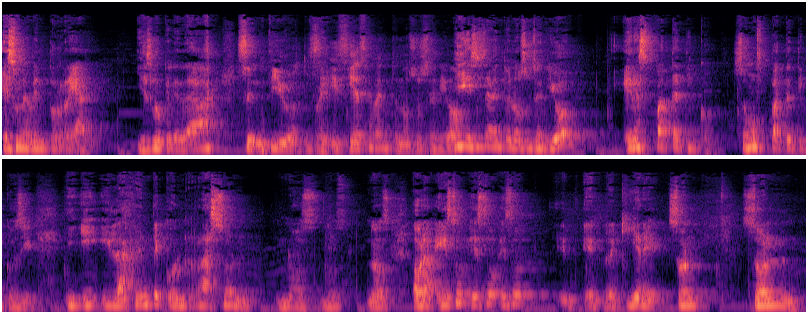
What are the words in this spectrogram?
es un evento real. Y es lo que le da sentido a tu fe. y si ese evento no sucedió. Y si ese evento no sucedió, eres patético. Somos patéticos. Y, y, la gente con razón nos, nos, nos... Ahora, eso, eso, eso eh, eh, requiere, son, son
